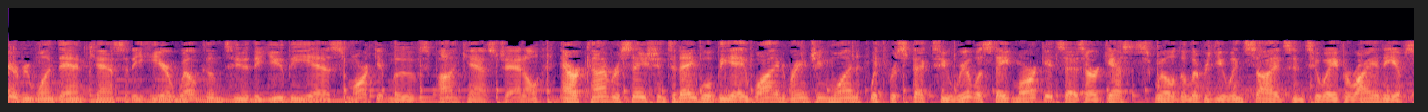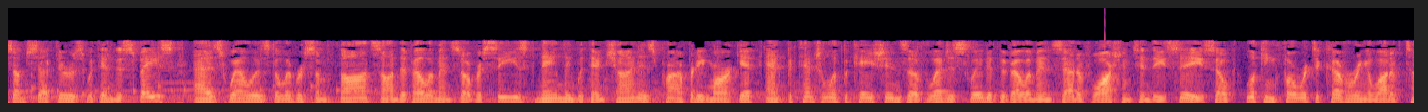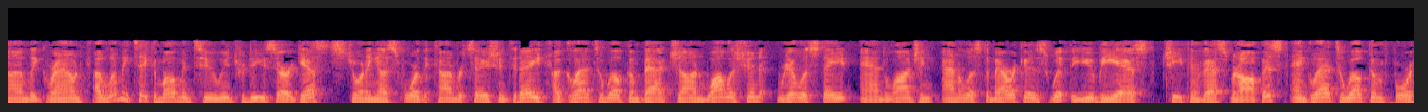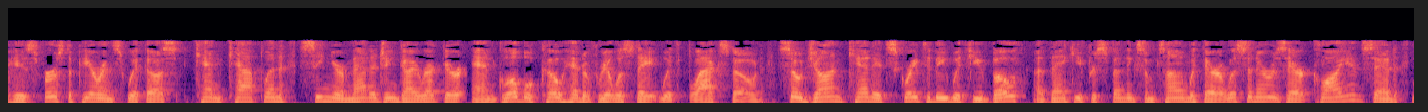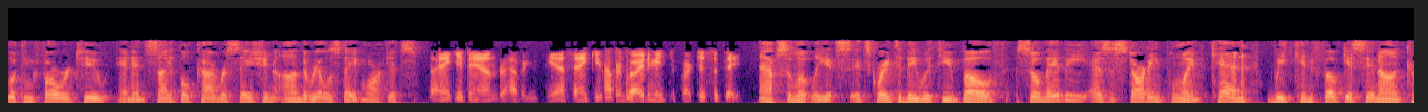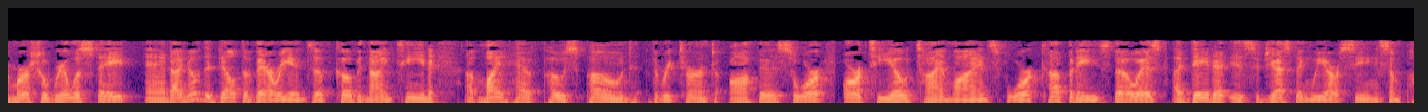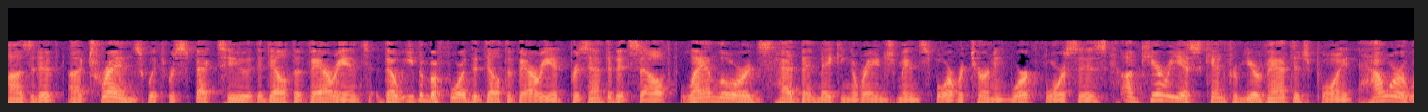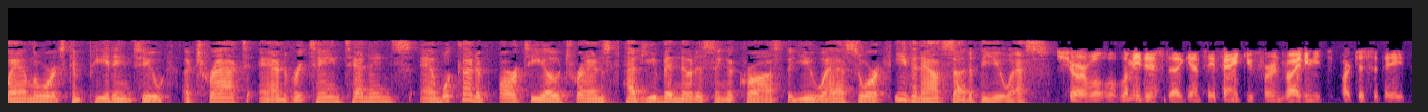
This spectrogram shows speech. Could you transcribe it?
Hi everyone, Dan Cassidy here. Welcome to the UBS Market Moves podcast channel. Our conversation today will be a wide-ranging one with respect to real estate markets as our guests will deliver you insights into a variety of subsectors within the space as well as deliver some thoughts on developments overseas, namely within China's property market and potential implications of legislative developments out of Washington DC. So looking forward to covering a lot of timely ground. Uh, let me take a moment moment to introduce our guests joining us for the conversation today. I'm glad to welcome back John Woloshin, Real Estate and Lodging Analyst Americas with the UBS Chief Investment Office, and glad to welcome for his first appearance with us Ken Caplan, Senior Managing Director and Global Co-Head of Real Estate with Blackstone. So John, Ken, it's great to be with you both. Uh, thank you for spending some time with our listeners, our clients, and looking forward to an insightful conversation on the real estate markets. Thank you, Dan, for having. Yeah, thank you for inviting me to participate. Absolutely, it's it's great to be with you both. So maybe as a starting point, Ken, we can focus in on commercial real estate. And I know the Delta variant of COVID nineteen uh, might have postponed the return to office or RTO timelines for companies, though, as uh, data is suggesting, we are seeing some positive uh, trends with respect to the Delta variant. Though even before the Delta variant presented itself, landlords had been making arrangements for returning workforces. I'm curious, Ken, from your vantage point, how are landlords competing to attract and retain tenants, and what kind of RTO trends have you been noticing across the U.S. or even outside of the U.S.? Sure. Well, let me just again say thank you for inviting me to participate,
